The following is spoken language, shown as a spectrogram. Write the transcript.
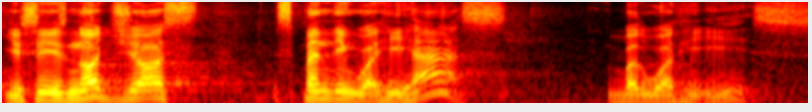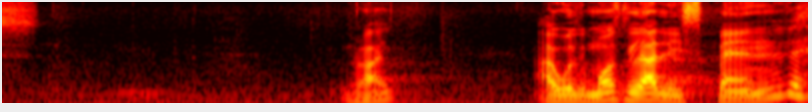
You see, it's not just spending what he has, but what he is. Right? I will most gladly spend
